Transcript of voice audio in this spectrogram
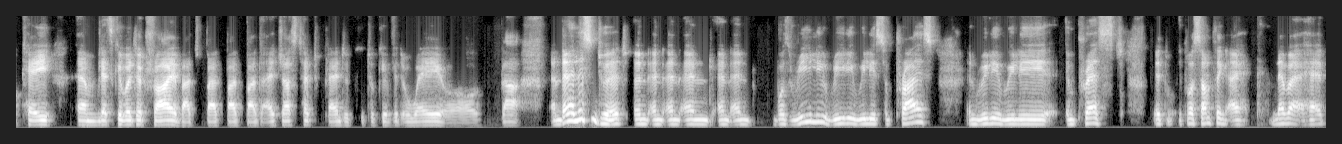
okay, um, let's give it a try. But but but but I just had to plan to, to give it away or blah. And then I listened to it and and and and and and was really really really surprised and really really impressed. It it was something I never had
